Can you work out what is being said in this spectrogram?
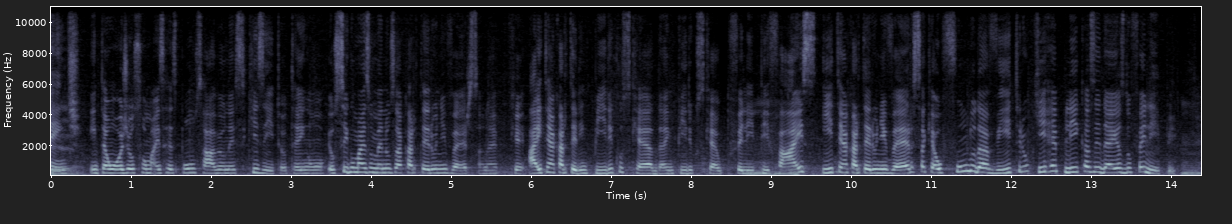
Exatamente. ter- Então hoje eu sou mais responsável nesse quesito. Eu tenho, eu sigo mais ou menos a carteira Universa, né? Porque aí tem a carteira Empíricos, que é a da Empíricos que é o que o Felipe Uhum. faz, e tem a carteira Universa, que é o fundo da Vitrio, que replica as ideias do Felipe. Uhum.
